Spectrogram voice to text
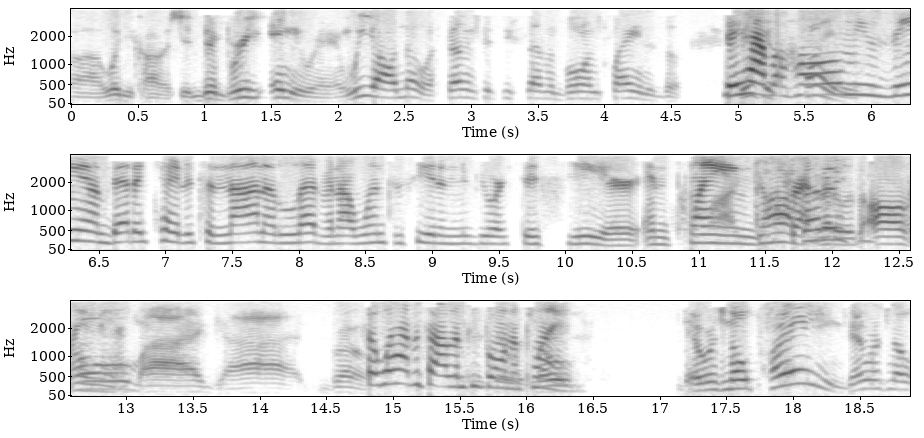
uh what do you call it shit debris anywhere and we all know a 757 Boeing plane is the They have a whole plane. museum dedicated to 9/11. I went to see it in New York this year, and plane Oh God, scrap metal was all in oh there. Oh my god bro So what happened to all them people on the plane? There was no plane there was no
